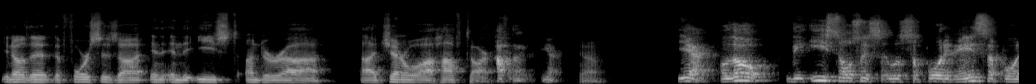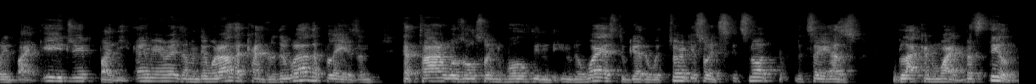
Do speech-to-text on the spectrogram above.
you know, the the forces uh, in in the East under uh, uh, General Haftar. Haftar, yeah, yeah. Yeah, although the East also was supported and is supported by Egypt, by the Emirates. I mean, there were other countries, there were other players, and Qatar was also involved in the, in the West together with Turkey. So it's it's not let's say as black and white, but still,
